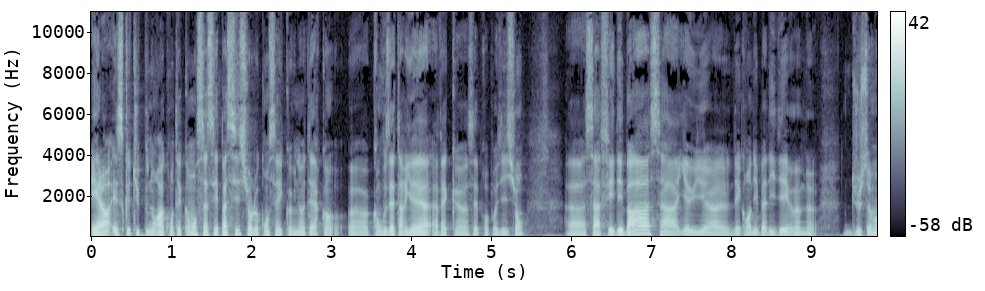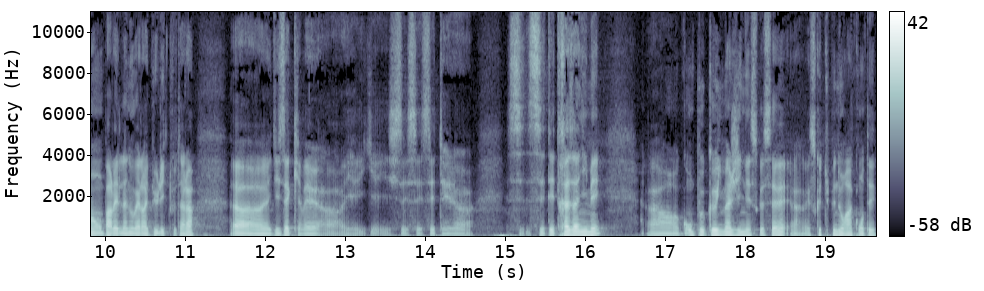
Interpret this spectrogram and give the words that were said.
Et alors, est-ce que tu peux nous raconter comment ça s'est passé sur le conseil communautaire quand, euh, quand vous êtes arrivé avec euh, cette proposition? Euh, Ça a fait débat, ça, il y a eu des grands débats d'idées, même justement, on parlait de la Nouvelle République tout à l'heure. il disait qu'il y avait, c'était, c'était très animé. on peut que imaginer ce que c'est. Est-ce que tu peux nous raconter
